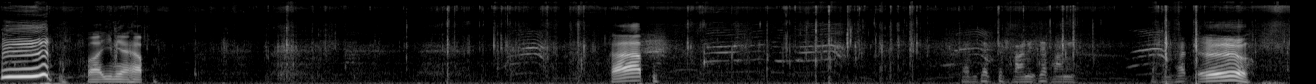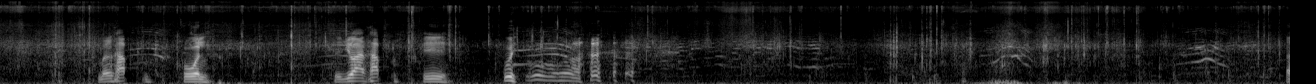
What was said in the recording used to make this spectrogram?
ปื๊ดว่าอีเมียครับ ครับ ครับ จะจะพังนี่จะพังจะพังพัดเออเบิ้งครับคุณสุดยอดครับ พี่ อุ้ยเอ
